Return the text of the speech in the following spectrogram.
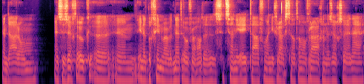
En daarom, en ze zegt ook eh, em, in het begin waar we het net over hadden, zit ze aan die eettafel en die vrouw stelt allemaal vragen. En dan zegt ze, nee,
